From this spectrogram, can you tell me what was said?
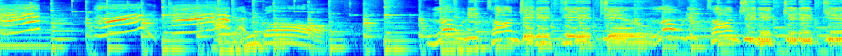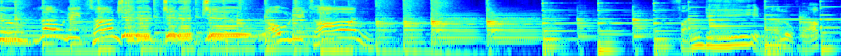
ครับ พร้อมครับถ้างั้นก็ เล่านิทานจิดิจิดิจิวเล่านิทานจิดิจิดิจิวเล่านิทานจิดิจิดิจิวเล่านิทาน ฝันดีนะลูกรัก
